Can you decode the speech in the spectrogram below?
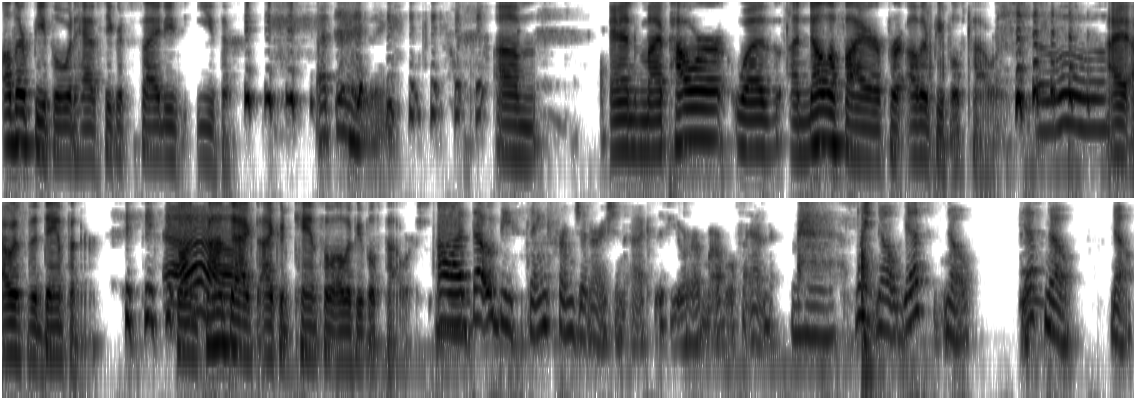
other people would have secret societies either. That's amazing. Um, and my power was a nullifier for other people's powers. Ooh. I, I was the dampener. So on contact, I could cancel other people's powers. Uh, that would be Synch from Generation X if you were a Marvel fan. Mhm. Wait, no. Yes, no. Yes, no. No.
